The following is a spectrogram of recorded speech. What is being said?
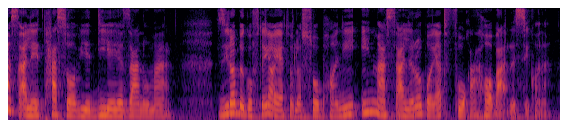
مسئله تصاوی دیه زن و مرد. زیرا به گفته آیت الله صبحانی این مسئله رو باید فقها بررسی کنند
